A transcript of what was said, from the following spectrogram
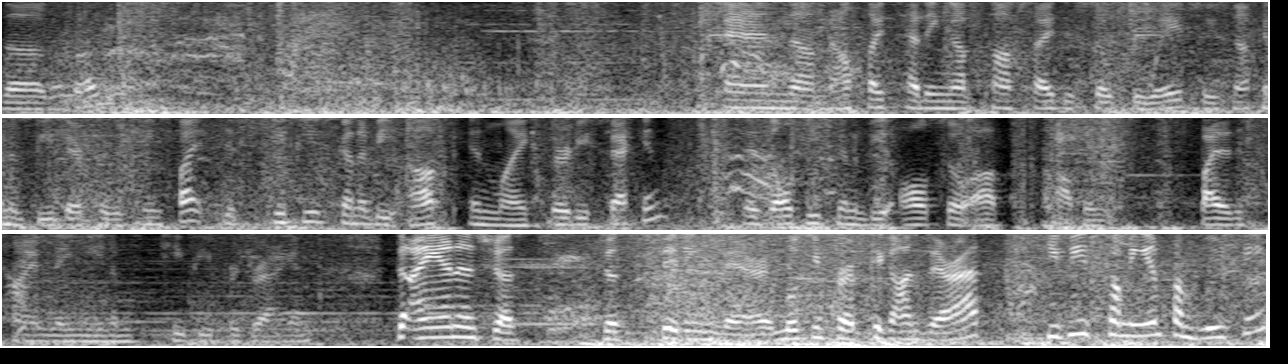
the Krug. And uh, Malphite's heading up topside to soak the wave, so he's not going to be there for the team fight. His TP is going to be up in like 30 seconds. His ulti's going to be also up probably by the time they need him to TP for Dragon. Diana's just just sitting there, looking for a pick on Xerath. TP's coming in from blue team.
